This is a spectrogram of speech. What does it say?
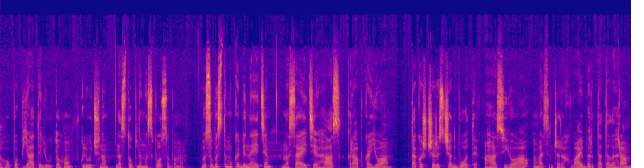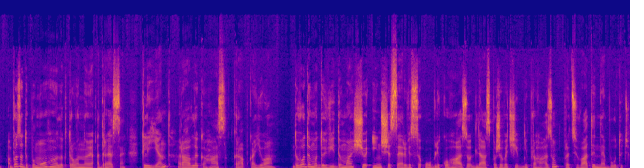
1 по 5 лютого включно наступними способами: в особистому кабінеті на сайті gas.ua також через чат-боти Gaz.ua у месенджерах Viber та Telegram або за допомогою електронної адреси клієнт ravlik.gas.ua. Доводимо до відома, що інші сервіси обліку газу для споживачів Дніпрогазу працювати не будуть.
